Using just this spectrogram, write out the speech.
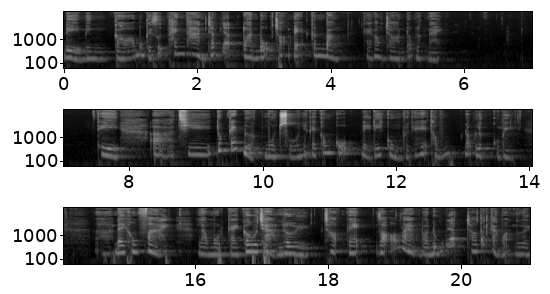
Để mình có một cái sự thanh thản chấp nhận toàn bộ trọn vẹn cân bằng cái vòng tròn động lực này. Thì uh, chi đúc kết được một số những cái công cụ để đi cùng với cái hệ thống động lực của mình. Uh, đây không phải là một cái câu trả lời trọn vẹn rõ ràng và đúng nhất cho tất cả mọi người.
